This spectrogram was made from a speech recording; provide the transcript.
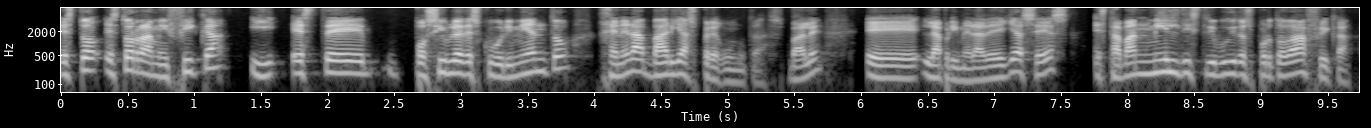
esto, esto ramifica y este posible descubrimiento genera varias preguntas, ¿vale? Eh, la primera de ellas es, ¿estaban mil distribuidos por toda África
